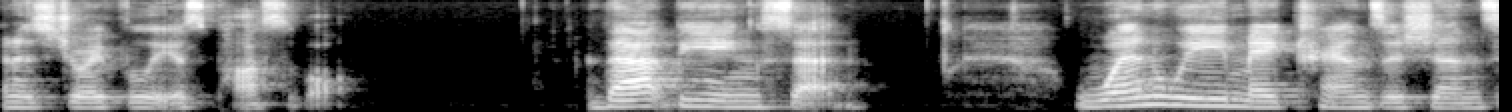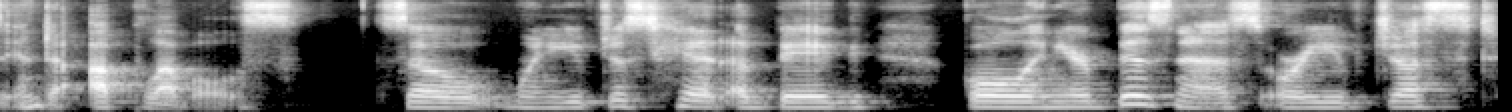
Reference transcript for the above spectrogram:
and as joyfully as possible. That being said, when we make transitions into up levels, so when you've just hit a big goal in your business or you've just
